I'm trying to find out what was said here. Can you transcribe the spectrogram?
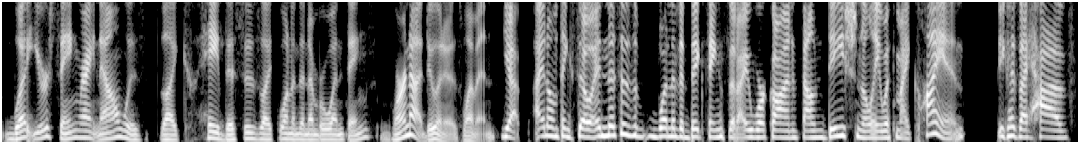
what you're saying right now was like, hey, this is like one of the number one things. We're not doing it as women. Yeah, I don't think so. And this is one of the big things that I work on foundationally with my clients because I have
